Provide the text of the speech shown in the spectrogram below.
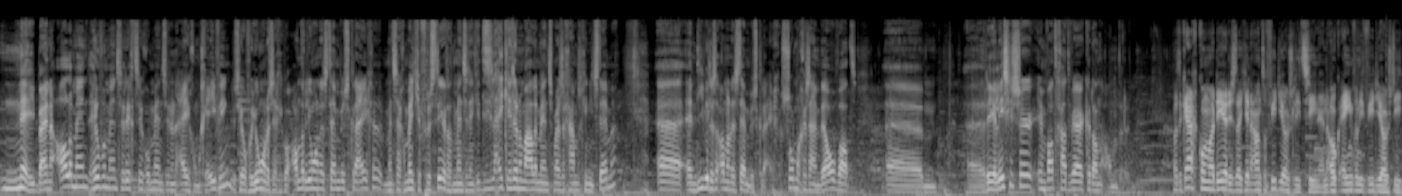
Nee, bijna alle mensen, heel veel mensen richten zich op mensen in hun eigen omgeving. Dus heel veel jongeren zeggen ik wil andere jongeren een stembus krijgen. Mensen zijn een beetje gefrustreerd dat mensen denken, die lijken hele normale mensen, maar ze gaan misschien niet stemmen. Uh, en die willen ze allemaal een stembus krijgen. Sommigen zijn wel wat uh, uh, realistischer in wat gaat werken dan anderen. Wat ik erg kon waarderen is dat je een aantal video's liet zien. En ook een van die video's die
